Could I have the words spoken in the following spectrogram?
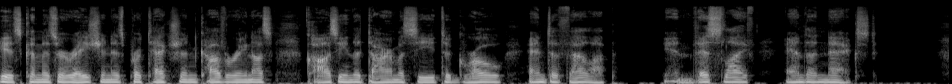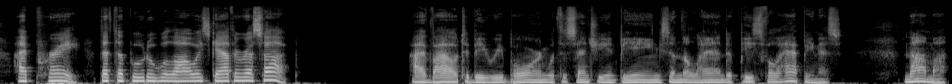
his commiseration is protection covering us, causing the Dharma seed to grow and develop in this life and the next. I pray that the Buddha will always gather us up. I vow to be reborn with the sentient beings in the land of peaceful happiness. Nama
